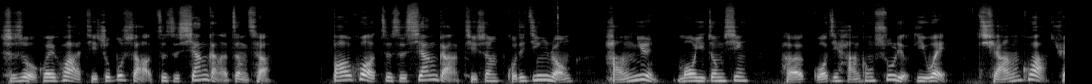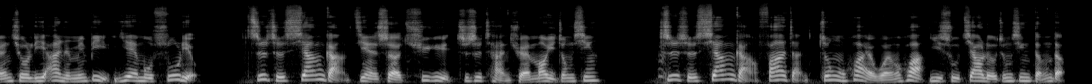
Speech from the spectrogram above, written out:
十四五”规划提出不少支持香港的政策，包括支持香港提升国际金融、航运、贸易中心和国际航空枢纽地位。强化全球离岸人民币业务枢纽，支持香港建设区域知识产权贸易中心，支持香港发展中外文化艺术交流中心等等。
